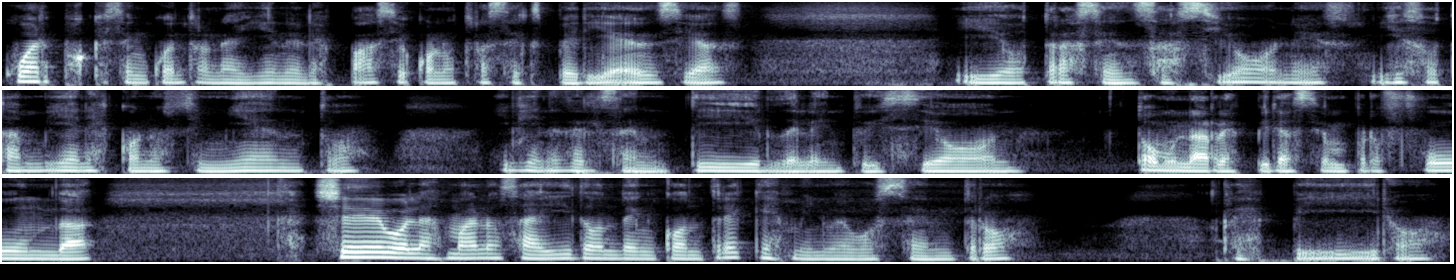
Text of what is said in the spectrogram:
cuerpos que se encuentran ahí en el espacio con otras experiencias y otras sensaciones y eso también es conocimiento y viene del sentir, de la intuición. Tomo una respiración profunda. Llevo las manos ahí donde encontré que es mi nuevo centro. Respiro.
